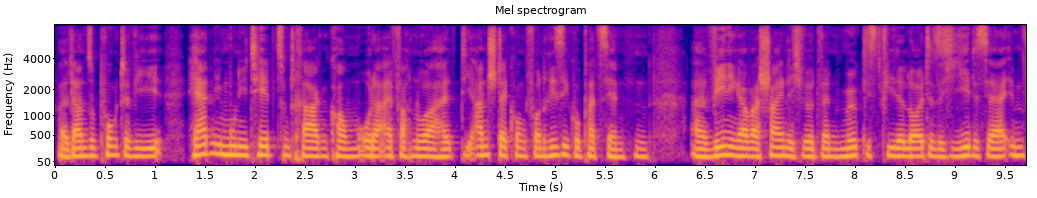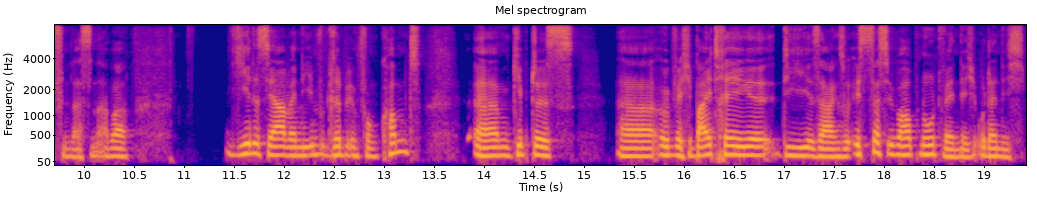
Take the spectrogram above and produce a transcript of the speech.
Weil dann so Punkte wie Herdenimmunität zum Tragen kommen oder einfach nur halt die Ansteckung von Risikopatienten äh, weniger wahrscheinlich wird, wenn möglichst viele Leute sich jedes Jahr impfen lassen. Aber jedes Jahr, wenn die Impf Grippeimpfung kommt, ähm, gibt es äh, irgendwelche Beiträge, die sagen, so ist das überhaupt notwendig oder nicht.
